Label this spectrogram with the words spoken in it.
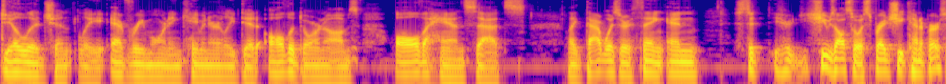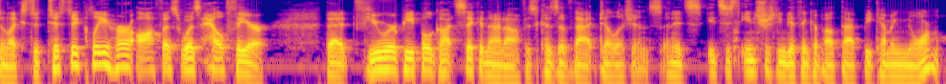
diligently every morning came in early, did all the doorknobs, all the handsets. Like that was her thing. And st- she was also a spreadsheet kind of person. Like statistically, her office was healthier. That fewer people got sick in that office because of that diligence, and it's it's just interesting to think about that becoming normal.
